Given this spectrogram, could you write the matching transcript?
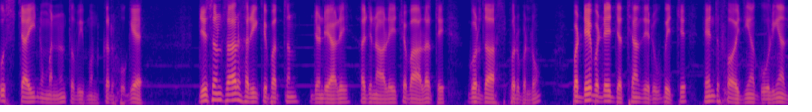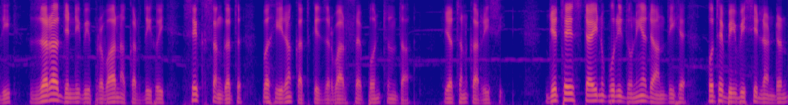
ਉਸ ਚਾਈ ਨੂੰ ਮੰਨਣ ਤੋਂ ਵੀ ਮੁਨਕਰ ਹੋ ਗਿਆ ਜਿਸ ਅਨੁਸਾਰ ਹਰੀਕੇ ਪੱਤਨ, ਜੰਡਿਆਲੇ, ਅਜਨਾਲੇ, ਝਬਾਲ ਅਤੇ ਗੁਰਦਾਸਪੁਰ ਵੱਲੋਂ ਵੱਡੇ ਵੱਡੇ ਜਥਿਆਂ ਦੇ ਰੂਪ ਵਿੱਚ ਹਿੰਦ ਫੌਜ ਦੀਆਂ ਗੋਲੀਆਂ ਦੀ ਜ਼ਰਾ ਜਿੰਨੀ ਵੀ ਪ੍ਰਵਾਹ ਨਾ ਕਰਦੀ ਹੋਈ ਸਿੱਖ ਸੰਗਤ ਵਹੀਰਾਂ ਕੱਤ ਕੇ ਦਰਬਾਰ ਸਾਹਿਬ ਪਹੁੰਚਣ ਦਾ ਯਤਨ ਕਰ ਰਹੀ ਸੀ। ਜਿੱਥੇ ਇਸ ਚਾਈ ਨੂੰ ਪੂਰੀ ਦੁਨੀਆ ਜਾਣਦੀ ਹੈ, ਉੱਥੇ BBC London,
